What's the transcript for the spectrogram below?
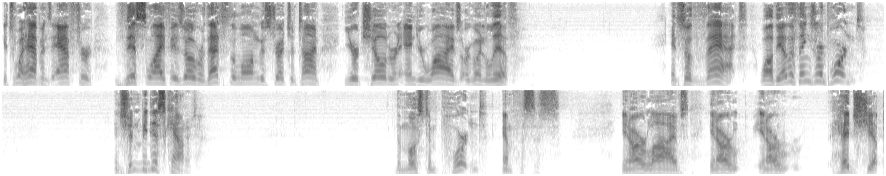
It's what happens after this life is over. That's the longest stretch of time your children and your wives are going to live. And so, that, while the other things are important and shouldn't be discounted, the most important emphasis in our lives, in our, in our headship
